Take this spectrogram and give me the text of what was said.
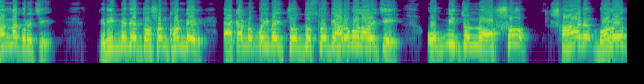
রান্না করেছে। ঋগ্বেদের দশম খণ্ডের একানব্বই বাই চোদ্দ শ্লোকে আরও বলা হয়েছে, অগ্নির জন্য অশ্ব, ষাঁড়, বলদ,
